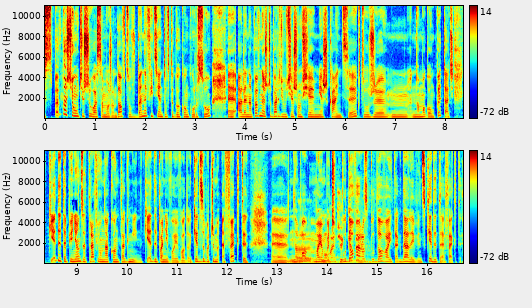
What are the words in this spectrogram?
z pewnością ucieszyła samorządowców, beneficjentów tego konkursu, ale na pewno jeszcze bardziej ucieszą się mieszkańcy, którzy mm, no, mogą pytać, kiedy te pieniądze trafią na konta gmin, kiedy panie wojewodo, kiedy zobaczymy efekty, no bo E, mają być budowa, kiedy- rozbudowa i tak dalej, więc kiedy te efekty?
